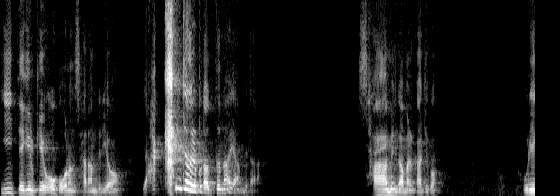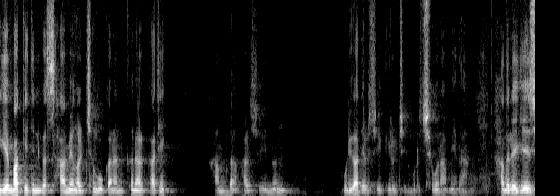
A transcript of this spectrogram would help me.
이 대길교회 오고 오는 사람들이요 약 한 자들보다 더 나아야 합니다. 사명감을 가지고 우리에게 맡겨진 그 사명을 천국 가는 그날까지 감당할 수 있는 우리가 될 수 있기를 주님으로 축원합니다. 하늘에 계신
